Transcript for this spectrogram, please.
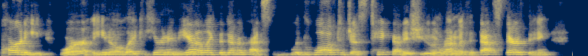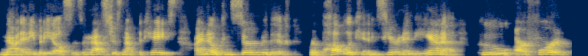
party or you know like here in indiana like the democrats would love to just take that issue and run with it. That's their thing not anybody else's. And that's just not the case. I know conservative republicans here in indiana who are for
